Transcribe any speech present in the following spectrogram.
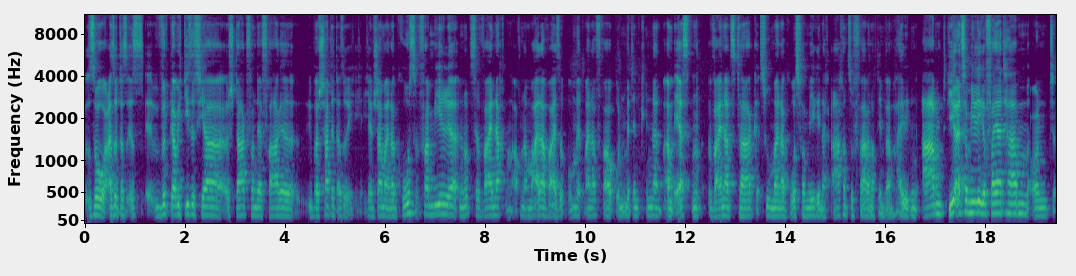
so, also das ist, wird, glaube ich, dieses Jahr stark von der Frage überschattet. Also ich, ich entstamme einer Großfamilie, nutze Weihnachten auch normalerweise, um mit meiner Frau und mit den Kindern am ersten Weihnachtstag zu meiner Großfamilie nach Aachen zu fahren, nachdem wir am Heiligen Abend hier als Familie gefeiert haben. Und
